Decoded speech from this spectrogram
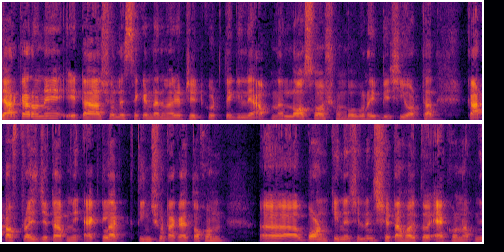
যার কারণে এটা আসলে সেকেন্ডারি মার্কেট ট্রেড করতে গেলে আপনার লস হওয়ার সম্ভাবনাই বেশি। অর্থাৎ কাট অফ প্রাইস যেটা আপনি এক লাখ তিনশো টাকায় তখন বন্ড কিনেছিলেন, সেটা হয়তো এখন আপনি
